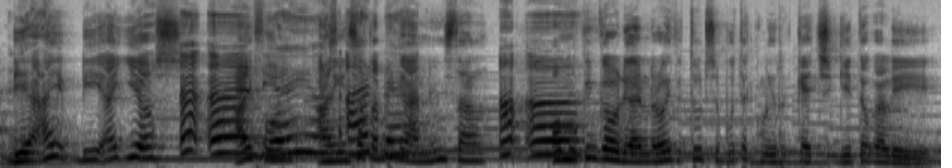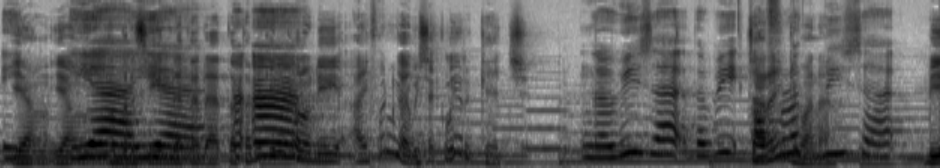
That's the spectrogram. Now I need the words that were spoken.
di i di iOS, Uh-uh, di iPhone, iOS uninstall tapi ada. nggak uninstall. Oh mungkin kalau di Android itu disebutnya clear cache gitu kali, yang yang iya, ngebersihin iya. data-data. Tapi kan kalau di iPhone nggak bisa clear cache. nggak bisa tapi Caranya offload gimana? bisa Di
